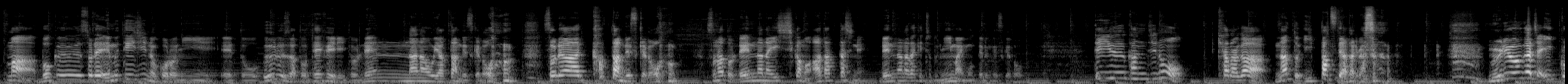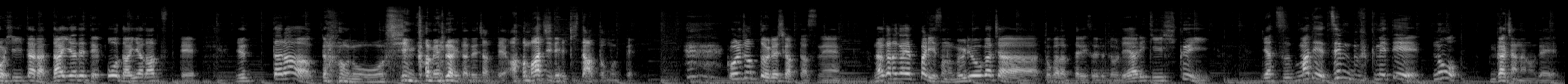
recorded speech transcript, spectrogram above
まあ僕それ MTG の頃に、えっとウルザとテフェリーとレン7をやったんですけど それは勝ったんですけど その後レン7しかも当たったしねレン7だけちょっと2枚持ってるんですけどっていう感じのキャラがなんと一発で当たりました 無料ガチャ1個引いたらダイヤ出て「おダイヤだ」っつって言ったらあの新仮面ライダー出ちゃってあマジで来たと思って。これちょっと嬉しかったですね。なかなかやっぱりその無料ガチャとかだったりするとレアリティ低いやつまで全部含めてのガチャなので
